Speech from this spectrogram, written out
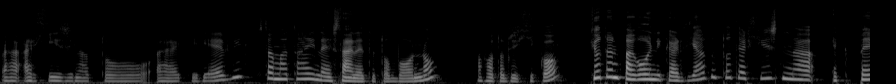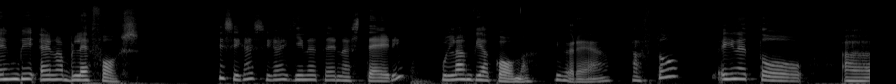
ε, αρχίζει να το ε, κυριεύει, σταματάει να αισθάνεται τον πόνο, αυτό το ψυχικό, και όταν παγώνει η καρδιά του, τότε αρχίζει να εκπέμπει ένα μπλε φως. Και σιγά σιγά γίνεται ένα αστέρι που λάμπει ακόμα. Τι ωραία. Αυτό είναι το, α,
